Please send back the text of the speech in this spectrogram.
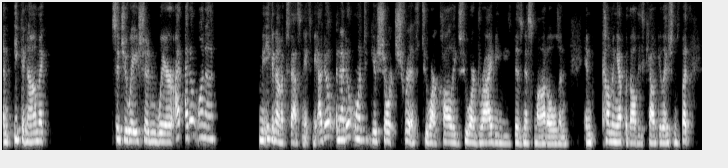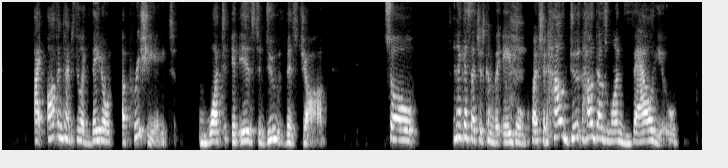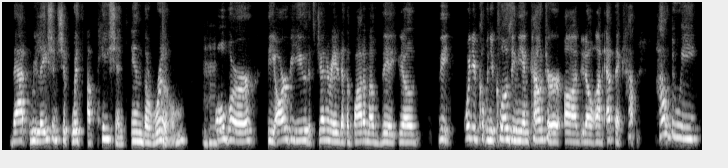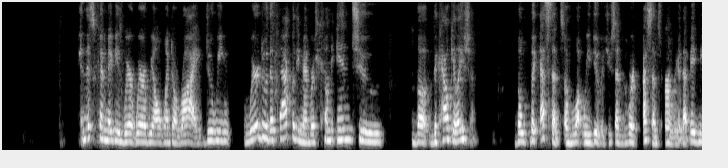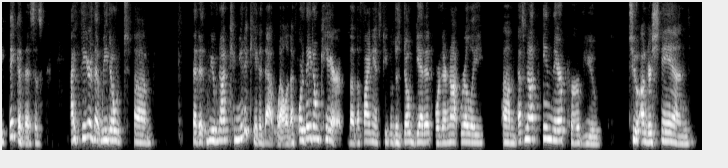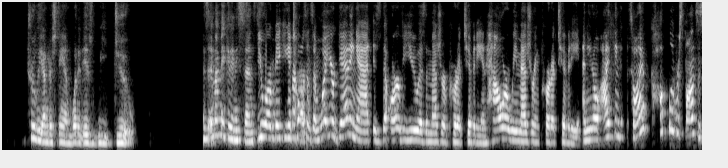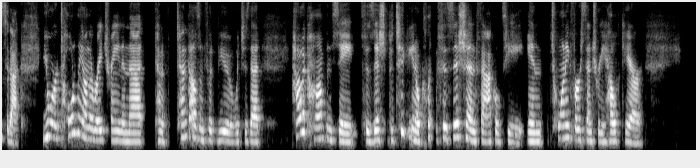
an economic situation where I, I don't want to I mean, economics fascinates me. I don't, and I don't want to give short shrift to our colleagues who are driving these business models and and coming up with all these calculations. But I oftentimes feel like they don't appreciate what it is to do this job. So, and I guess that's just kind of the age-old question. How do how does one value that relationship with a patient in the room mm-hmm. over the RVU that's generated at the bottom of the, you know, the when you're when you're closing the encounter on, you know, on Epic. How how do we and this kind of maybe is where where we all went awry. Do we where do the faculty members come into the the calculation? The, the essence of what we do, as you said the word essence earlier, that made me think of this Is I fear that we don't um, that it, we have not communicated that well enough, or they don't care. The, the finance people just don't get it, or they're not really, um, that's not in their purview to understand, truly understand what it is we do. Is, am I making any sense? You are making a total sense. And what you're getting at is the RVU as a measure of productivity and how are we measuring productivity? And, you know, I think so. I have a couple of responses to that. You are totally on the right train in that kind of 10,000 foot view, which is that how to compensate physician, particularly, you know, cl- physician faculty in 21st century healthcare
